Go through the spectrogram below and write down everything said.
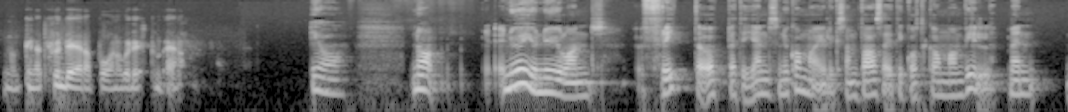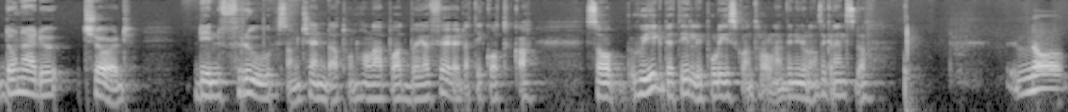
någonting att fundera på något desto mer. Ja. No, nu är ju Nyland fritt och öppet igen, så nu kan man ju liksom ta sig till Kotka om man vill. Men då när du körde din fru som kände att hon håller på att börja föda till Kotka. Så hur gick det till i poliskontrollen vid Nylands gräns då? No,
